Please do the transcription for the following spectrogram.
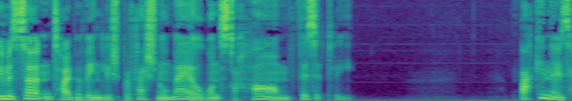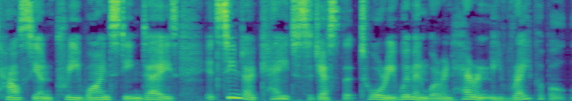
whom a certain type of English professional male wants to harm physically. Back in those halcyon pre Weinstein days, it seemed okay to suggest that Tory women were inherently rapeable,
